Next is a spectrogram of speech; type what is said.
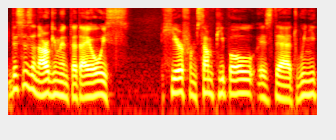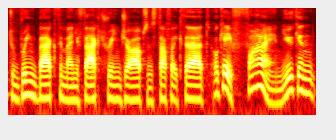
this is an argument that I always hear from some people is that we need to bring back the manufacturing jobs and stuff like that. Okay, fine. You can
